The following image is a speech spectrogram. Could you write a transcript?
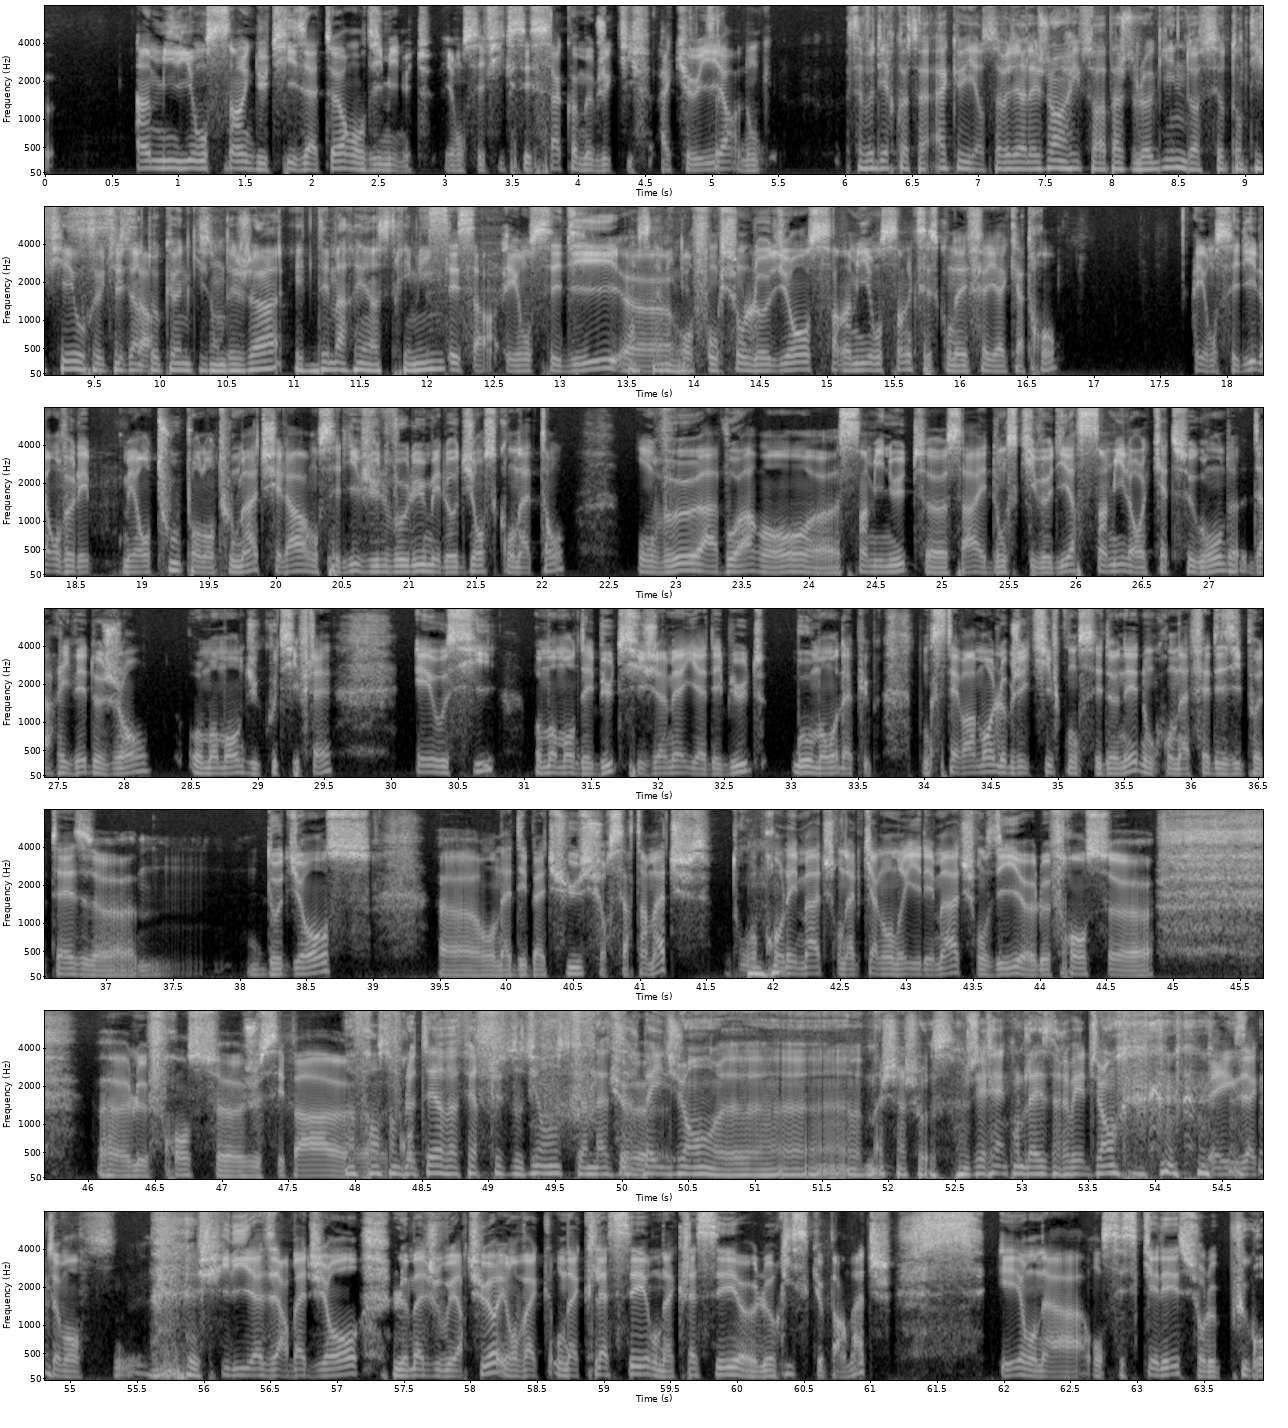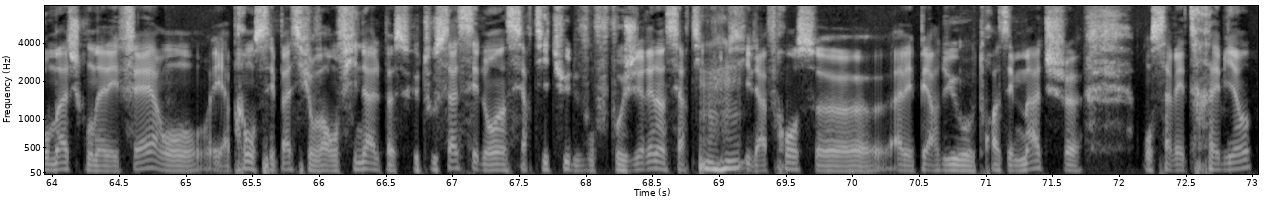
1,5 million d'utilisateurs en 10 minutes. Et on s'est fixé ça comme objectif. Accueillir, donc Ça veut dire quoi ça Accueillir? Ça veut dire les gens arrivent sur la page de login, doivent s'authentifier ou réutiliser un token qu'ils ont déjà et démarrer un streaming. C'est ça. Et on s'est dit, en, euh, fonction de l'audience, 1,5 million, c'est ce qu'on avait fait il y a 4 ans. Et on s'est dit, là, on veut les mais en tout pendant tout le match. Et là, on s'est dit, vu le volume et l'audience qu'on attend, on veut avoir en 5 euh, minutes euh, ça. Et donc, ce qui veut dire 5000 requêtes secondes d'arrivée de gens au moment du coup de sifflet et aussi au moment des buts, si jamais il y a des buts, ou au moment de la pub. Donc c'était vraiment l'objectif qu'on s'est donné. Donc on a fait des hypothèses euh, d'audience, euh, on a débattu sur certains matchs. Donc on mhm. prend les matchs, on a le calendrier des matchs, on se dit euh, le France euh, le France, euh, je sais pas. Euh, un France-Angleterre va faire plus d'audience qu'un Azerbaïdjan, machin chose. J'ai rien contre l'Azerbaïdjan. Exactement. Chili, Azerbaïdjan, le match d'ouverture et on va, on a classé, on a classé le risque par match et on a, on s'est scalé sur le plus gros match qu'on allait faire. et après, on sait pas si on va en finale parce que tout ça, c'est dans l'incertitude. Il faut gérer l'incertitude. Mhm. Si la France avait perdu au troisième match, on savait très bien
